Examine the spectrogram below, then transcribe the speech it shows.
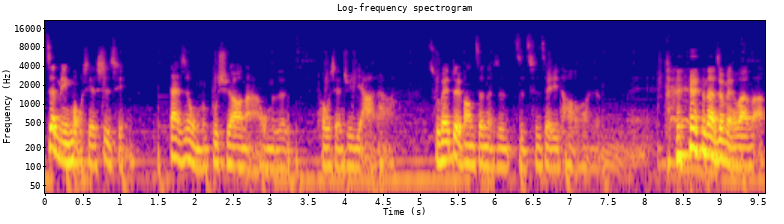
证明某些事情，但是我们不需要拿我们的头衔去压他，除非对方真的是只吃这一套的话，就没，那就没办法。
